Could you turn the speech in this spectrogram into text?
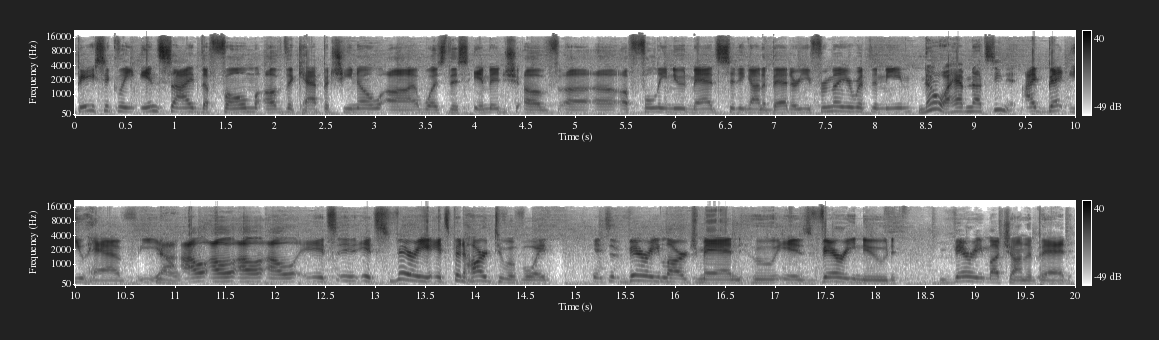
Basically, inside the foam of the cappuccino uh, was this image of uh, a, a fully nude man sitting on a bed. Are you familiar with the meme? No, I have not seen it. I bet you have. Yeah, No. I'll, I'll, I'll, I'll. It's, it's very. It's been hard to avoid. It's a very large man who is very nude, very much on a bed,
